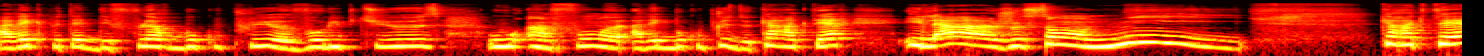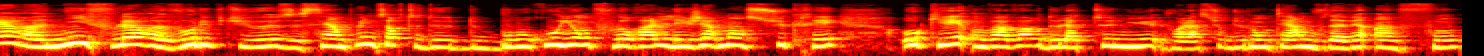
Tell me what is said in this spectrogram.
avec peut-être des fleurs beaucoup plus voluptueuses ou un fond avec beaucoup plus de caractère. Et là je sens ni caractère ni fleurs voluptueuses, c'est un peu une sorte de, brouillon floral légèrement sucré. Ok, on va avoir de la tenue, voilà, sur du long terme, vous avez un fond,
